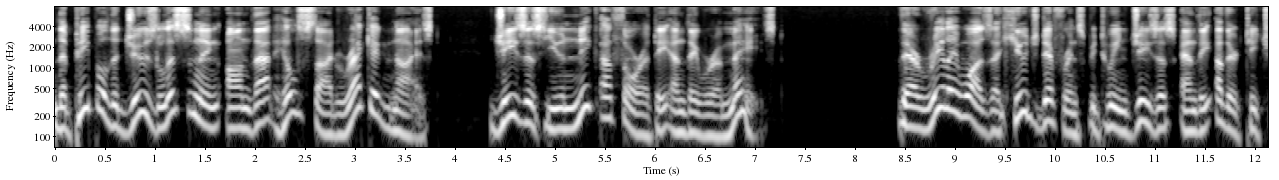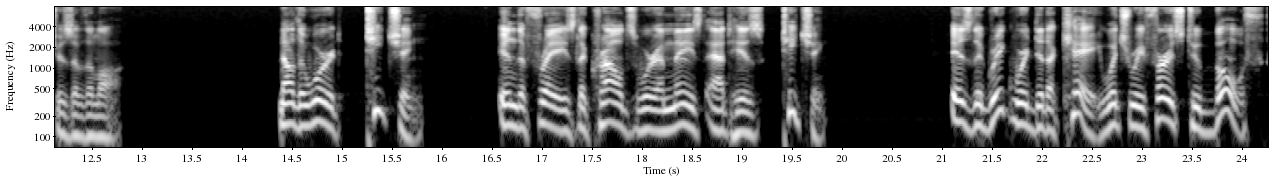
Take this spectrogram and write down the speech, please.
The people, the Jews listening on that hillside, recognized Jesus' unique authority and they were amazed. There really was a huge difference between Jesus and the other teachers of the law. Now, the word teaching in the phrase, the crowds were amazed at his teaching, is the Greek word didache, which refers to both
